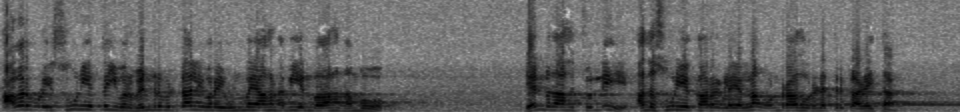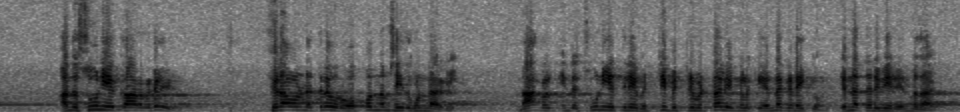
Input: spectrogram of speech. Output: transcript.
அவர்களுடைய சூனியத்தை இவர் வென்றுவிட்டால் இவரை உண்மையாக நபி என்பதாக நம்புவோம். என்பதாக சொல்லி அந்த சூனியக்காரர்களை எல்லாம் ஒன்றாக ஒரு இடத்திற்கு அழைத்தான். அந்த சூனியக்காரர்கள் திராவண்டத்திலே ஒரு ஒப்பந்தம் செய்து கொண்டார்கள். நாங்கள் இந்த சூனியத்திலே வெற்றி பெற்றுவிட்டால் எங்களுக்கு என்ன கிடைக்கும்? என்ன தருவீர் என்பதாக.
